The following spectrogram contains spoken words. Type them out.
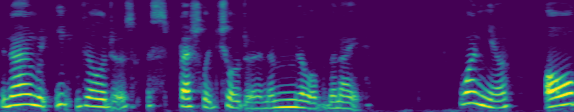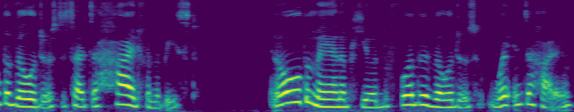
The Nian would eat villagers, especially children, in the middle of the night. One year, all the villagers decided to hide from the beast. An old man appeared before the villagers went into hiding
